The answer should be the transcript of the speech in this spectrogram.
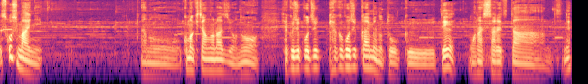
ー少し前にあのー小牧ちゃんのラジオの150 150回目のトークでお話しされてたんですね。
